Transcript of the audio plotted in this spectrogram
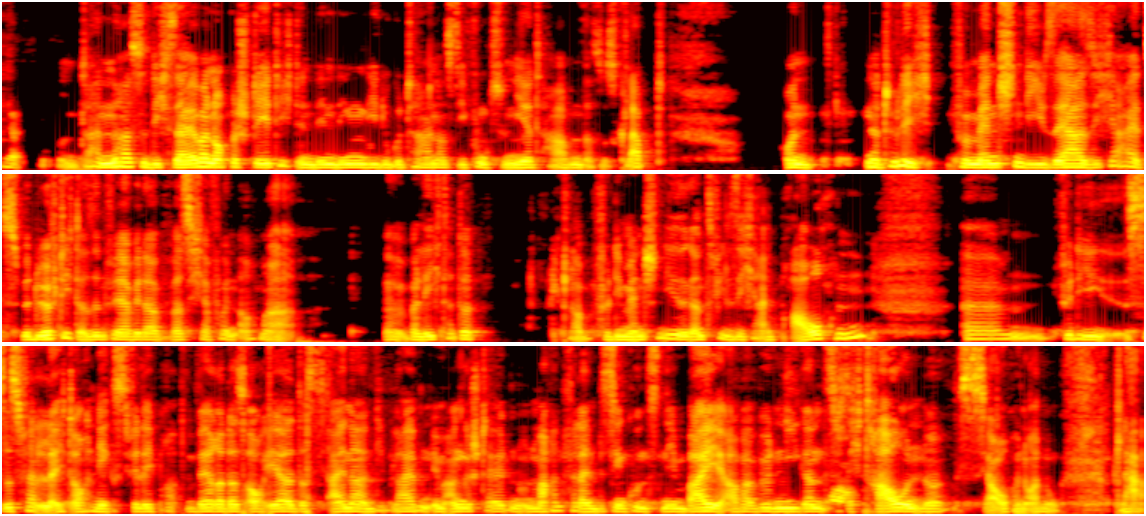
Ja. Und dann hast du dich selber noch bestätigt in den Dingen, die du getan hast, die funktioniert haben, dass es klappt. Und natürlich für Menschen, die sehr sicherheitsbedürftig, da sind wir ja wieder, was ich ja vorhin auch mal äh, überlegt hatte, ich glaube, für die Menschen, die ganz viel Sicherheit brauchen, ähm, für die ist es vielleicht auch nichts. Vielleicht wäre das auch eher, dass einer, die bleiben im Angestellten und machen vielleicht ein bisschen Kunst nebenbei, aber würden nie ganz ja. sich trauen. Ne? Das ist ja auch in Ordnung. Klar.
